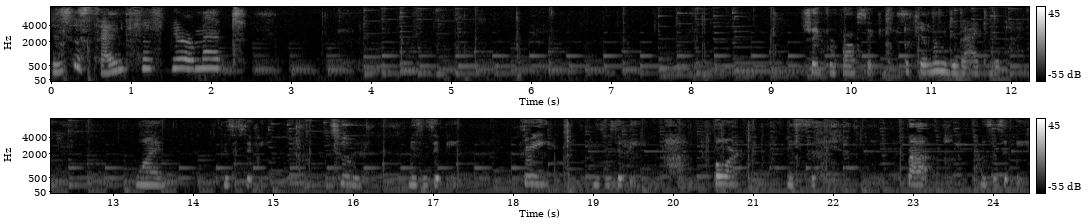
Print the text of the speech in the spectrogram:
Is this a science experiment? Shake for five seconds. Okay, let me do that. I can do that. One, Mississippi. Two, Mississippi. Three, Mississippi. Four, Mississippi. Five, Mississippi.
